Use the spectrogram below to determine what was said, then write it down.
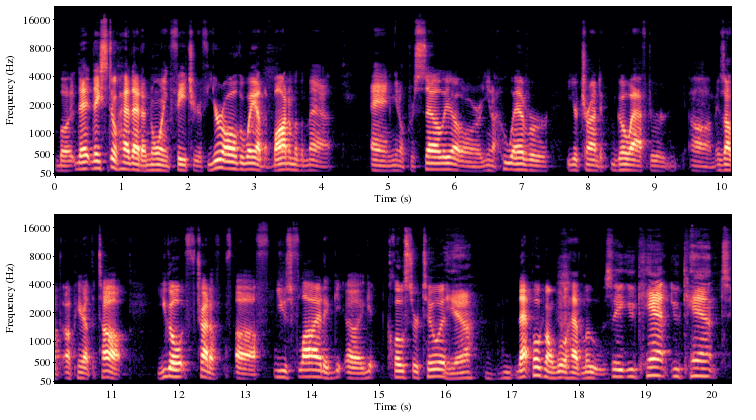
But they, they still had that annoying feature. If you're all the way at the bottom of the map, and you know Cresselia or you know whoever you're trying to go after um, is up up here at the top, you go try to uh, use fly to get, uh, get closer to it. yeah. That Pokemon will have moves. See, you can't, you can't,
